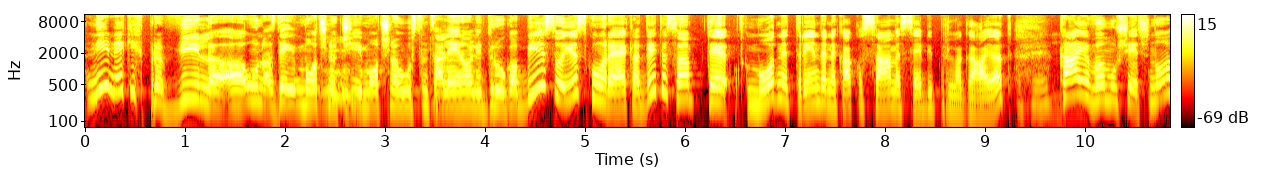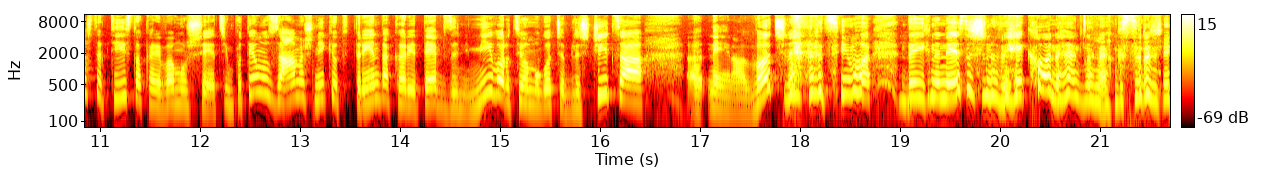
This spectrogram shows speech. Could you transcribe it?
ni nekih pravil, uh, uno, zdaj močne oči, močna ustnica ali eno ali drugo. V bistvu jaz bom rekla, dajte se te modne trende nekako same sebi prilagajati. Uh -huh. Kaj je vam všeč? Nosite tisto, kar je vam všeč. In potem vzameš nekaj od trenda, kar je tebi zanimivo, recimo mogoče bleščica, uh, ne ena več, ne, recimo, da jih naneseš na veko, ne, ne, ne, kako se reži.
